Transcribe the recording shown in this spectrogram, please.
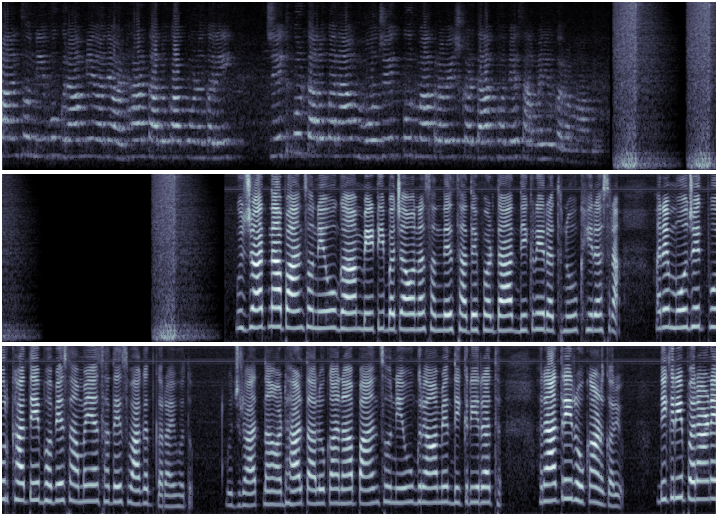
પાંચસો નેવું ગ્રામ્ય અને અઢાર તાલુકા પૂર્ણ કરી જેતપુર તાલુકાના મોજેતપુરમાં પ્રવેશ કરતા ભવ્ય સામૈયું કરવામાં આવ્યું. ગુજરાતના પાંચસો નેવું ગામ બેટી બચાવોના સંદેશ સાથે ફરતા દીકરી રથનું ખીરસરા અને મોજેતપુર ખાતે ભવ્ય સામૈયા સાથે સ્વાગત કરાયું હતું. ગુજરાતના અઢાર તાલુકાના પાંચસો નેવું ગ્રામે દીકરી રથ રાત્રિ રોકાણ કર્યું. દીકરી પરાણે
